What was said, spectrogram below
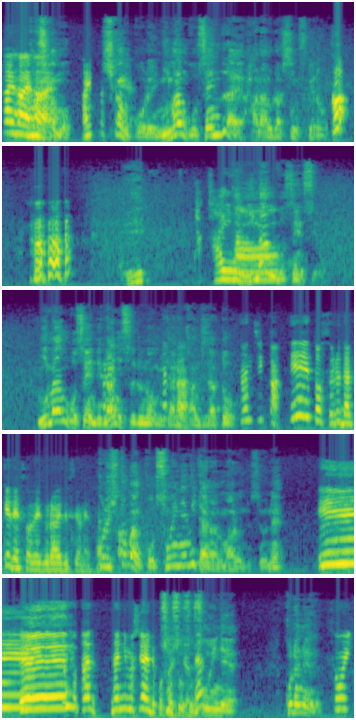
はいはいはい。しかもありますしかもこれ2万5千ぐらい払うらしいんですけどあえ？高いこれな2万5千ですよ。2万5千円で何するの？みたいな感じだと。何時間デートするだけでそれぐらいですよね。これ一晩こう添い寝みたいなのもあるんですよね。ええええー。な何もしないってことそうそうそうですよね。添い寝。これねそう言っ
